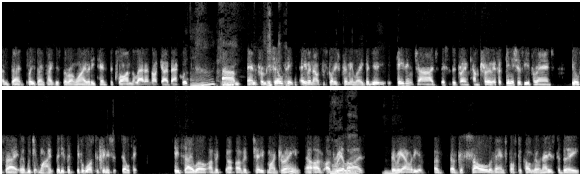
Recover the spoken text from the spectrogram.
and don't, please don't take this the wrong way, but he tends to climb the ladder, not go backwards. Okay. Um, and from Celtic, even though it's the Scottish Premier League, but you, he's in charge. This is a dream come true. If it finishes here for Ange, he'll say, which it won't, but if it, if it was to finish at Celtic, he'd say, "Well, I've I've achieved my dream. Uh, I've I've realised mm-hmm. the reality of, of, of the soul of Ange Postecoglou, and that is to be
